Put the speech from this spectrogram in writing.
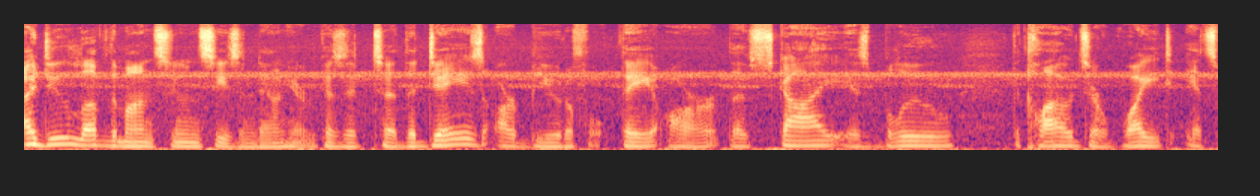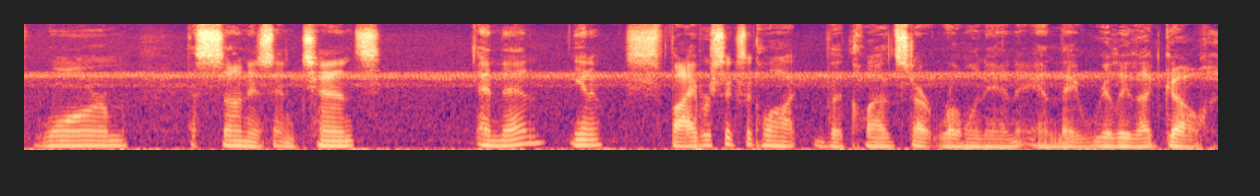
I do love the monsoon season down here because it uh, the days are beautiful. They are the sky is blue, the clouds are white, it's warm, the sun is intense, and then you know five or six o'clock the clouds start rolling in and they really let go.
